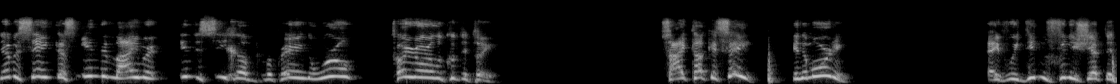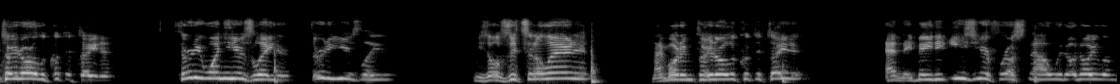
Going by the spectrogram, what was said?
They were saying this in the mimer, in the sikha of preparing the world, Torah or Lakut So I can say in the morning, if we didn't finish yet the Torah or Lakut 31 years later, 30 years later, He's all sitzen and learning. Maimorim Torah Lakut Torah. And they made it easier for us now with Onoilim.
